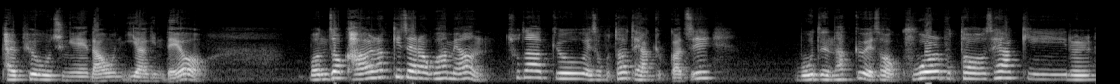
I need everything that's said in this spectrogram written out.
발표 중에 나온 이야기인데요. 먼저 가을 학기제라고 하면 초등학교에서부터 대학교까지 모든 학교에서 9월부터 새 학기를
